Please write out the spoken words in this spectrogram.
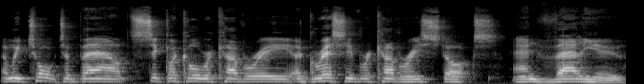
And we talked about cyclical recovery, aggressive recovery stocks, and value,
